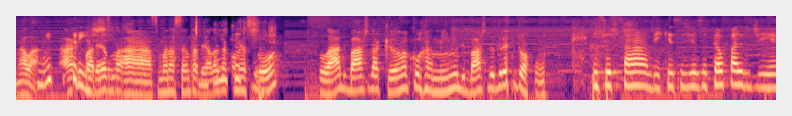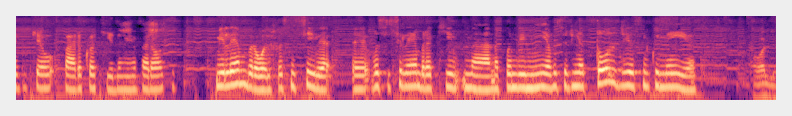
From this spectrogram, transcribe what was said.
Olha lá. Muito a triste. Quaresma, a Semana Santa dela Muito já começou triste. Lá debaixo da cama com o raminho debaixo do edredom. E você sabe que esses dias até o Padre Diego, que é o pároco aqui da minha paróquia, me lembrou. Ele falou assim, Cília, é, você se lembra que na, na pandemia você vinha todo dia às 5 e meia? Olha.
